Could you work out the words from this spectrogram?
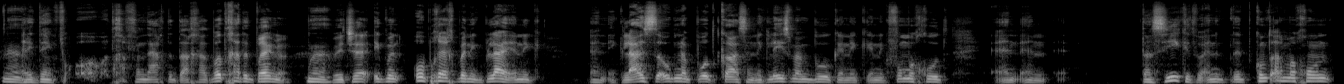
Ja. En ik denk van, oh, wat gaat vandaag de dag gaan? Wat gaat het brengen? Ja. Weet je, ik ben oprecht ben ik blij. En ik, en ik luister ook naar podcasts en ik lees mijn boek en ik, en ik voel me goed. En, en dan zie ik het wel. En het, het komt allemaal gewoon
